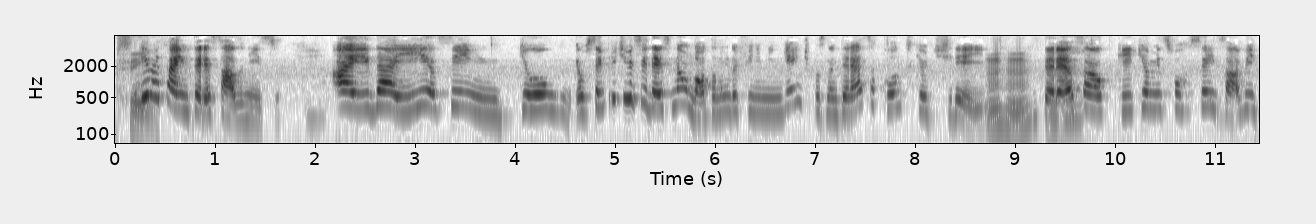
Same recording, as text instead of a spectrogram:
Sim. Ninguém vai estar interessado nisso. Aí daí, assim, que eu, eu sempre tive essa ideia assim, não, nota não define ninguém, tipo, não interessa quanto que eu tirei. Uhum, interessa uhum. o que que eu me esforcei, sabe?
